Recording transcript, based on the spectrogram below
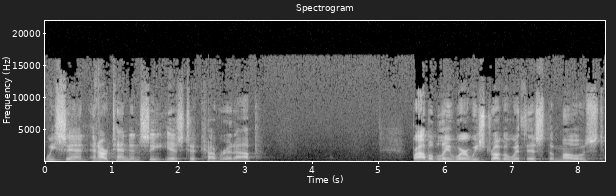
We sin, and our tendency is to cover it up. Probably where we struggle with this the most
